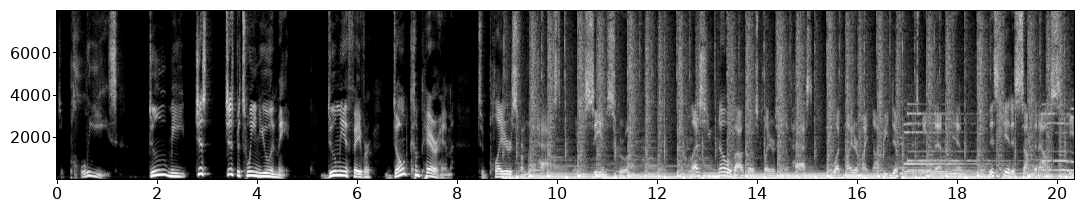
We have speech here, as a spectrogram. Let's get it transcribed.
So please do me just just between you and me. Do me a favor, don't compare him to players from the past when you see him screw up. Unless you know about those players from the past and what might or might not be different between them and him. This kid is something else. He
